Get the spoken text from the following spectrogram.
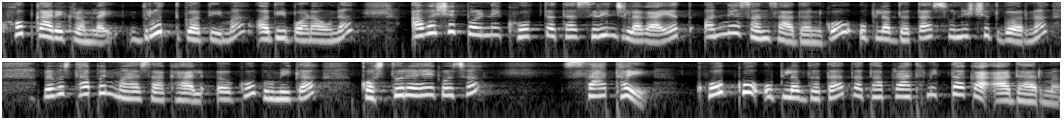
खोप कार्यक्रमलाई द्रुत गतिमा अघि बढाउन आवश्यक पर्ने खोप तथा सिरिन्ज लगायत अन्य संसाधनको उपलब्धता सुनिश्चित गर्न व्यवस्थापन महाशाखाको भूमिका कस्तो रहेको छ? साथै खोपको उपलब्धता तथा प्राथमिकताका आधारमा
